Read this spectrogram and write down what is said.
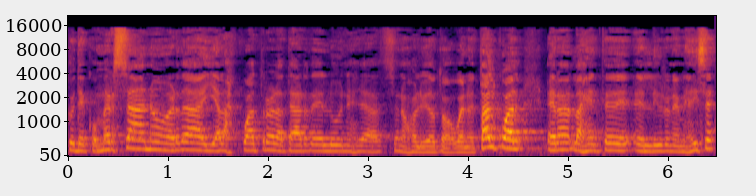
de comer sano, ¿verdad? Y a las 4 de la tarde del lunes ya se nos olvidó todo. Bueno, tal cual era la gente del libro de Nehemías. Dice,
